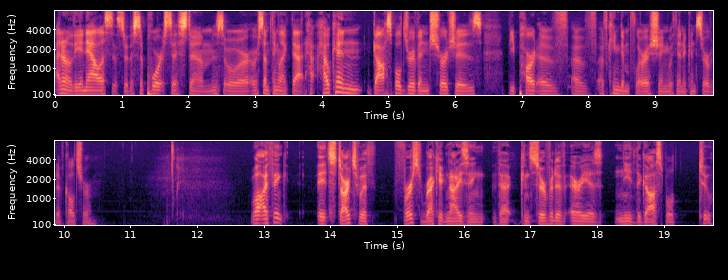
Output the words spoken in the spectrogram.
I don't know, the analysis or the support systems or, or something like that. How, how can gospel driven churches be part of, of, of kingdom flourishing within a conservative culture? Well, I think it starts with first recognizing that conservative areas need the gospel too.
